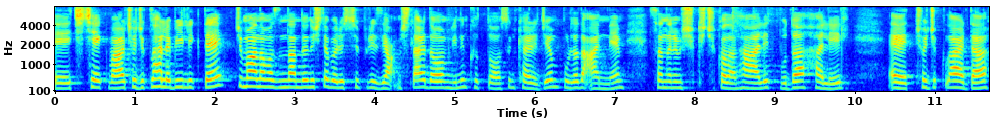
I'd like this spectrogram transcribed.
e, çiçek var. Çocuklarla birlikte cuma namazından dönüşte böyle sürpriz yapmışlar. Doğum günün kutlu olsun karıcığım. Burada da annem. Sanırım şu küçük olan Halit, bu da Halil. Evet çocuklar da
